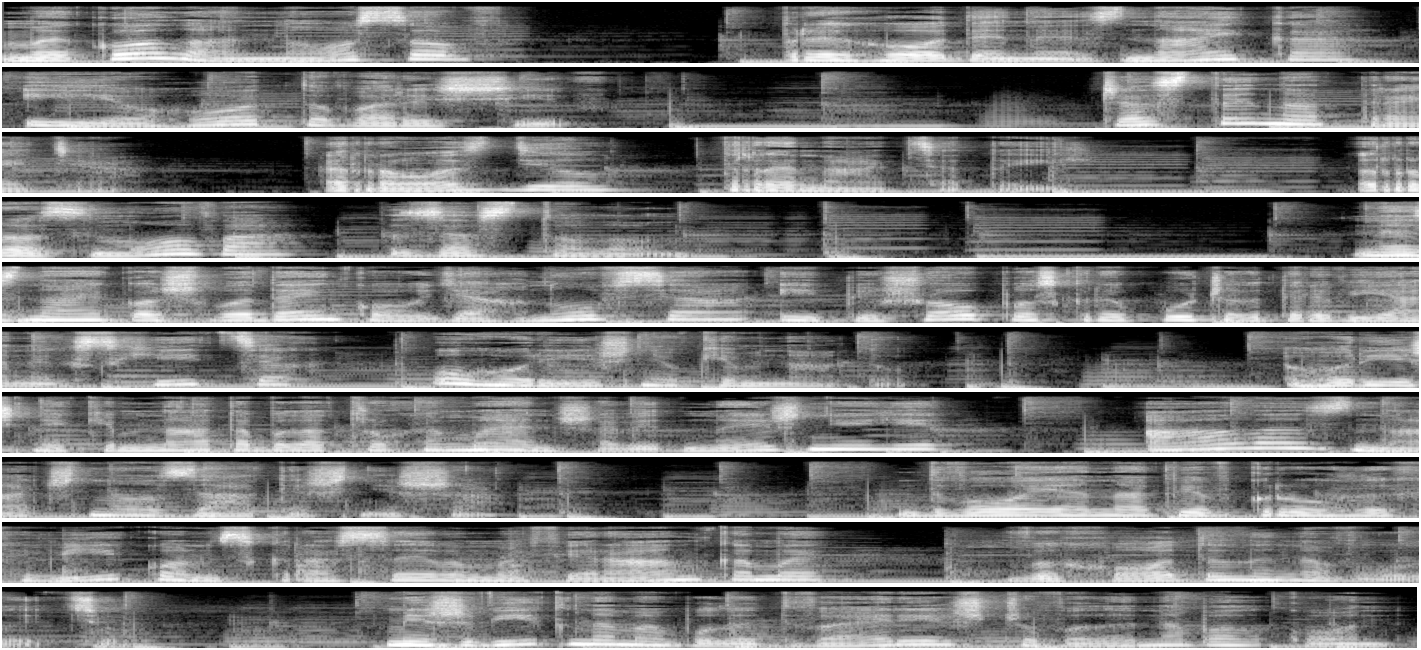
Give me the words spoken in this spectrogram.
Микола Носов Пригоди Незнайка і його товаришів. Частина 3. Розділ 13. Розмова за столом. Незнайко швиденько одягнувся і пішов по скрипучих дерев'яних східцях у горішню кімнату. Горішня кімната була трохи менша від нижньої, але значно затишніша. Двоє напівкруглих вікон з красивими фіранками виходили на вулицю. Між вікнами були двері, що вели на балкон.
